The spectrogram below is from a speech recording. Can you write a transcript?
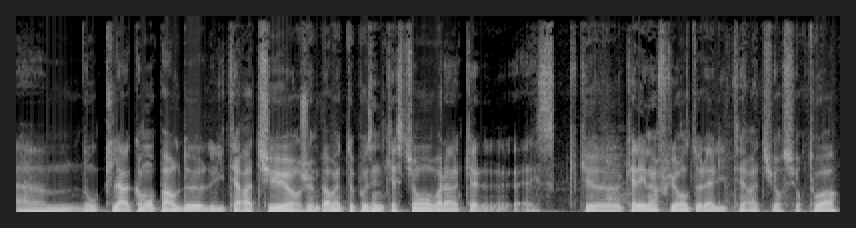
donc là, comme on parle de, littérature, je vais me permettre de te poser une question. Voilà, quelle, est que, quelle est l'influence de la littérature sur toi?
